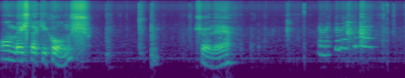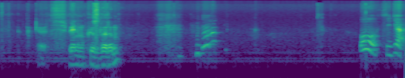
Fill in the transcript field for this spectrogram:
15 dakika olmuş. Şöyle. Yemek yemek yemek. Evet benim kızlarım. Oo sıcak.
